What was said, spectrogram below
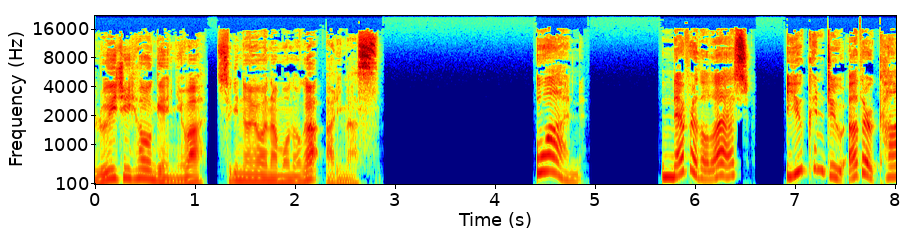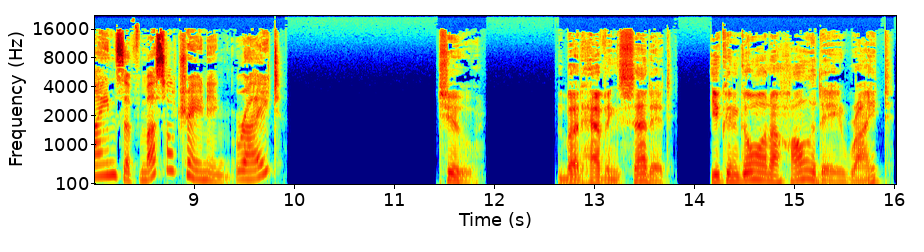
類似表現には次のようなものがあります。1. Nevertheless, you can do other kinds of muscle training, right? 2. But having said it, you can go on a holiday, right?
